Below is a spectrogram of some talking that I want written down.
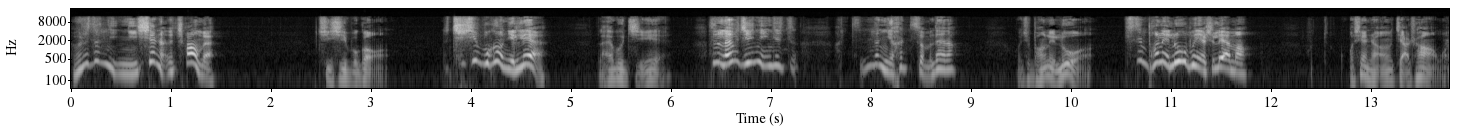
我说：“那你你现场就唱呗，气息不够，气息不够你练来不及，这来不及你你这，那你还怎么的呢？我去棚里录，这棚里录不也是练吗？我现场假唱我。”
